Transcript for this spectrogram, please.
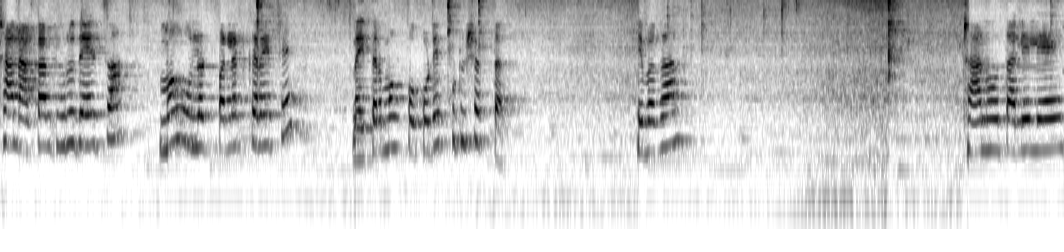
छान आकार धरू द्यायचा. मग उलट पलट करायचे. नाहीतर मग पकोडे फुटू शकतात. हे बघा. छान होत आलेले आहे.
